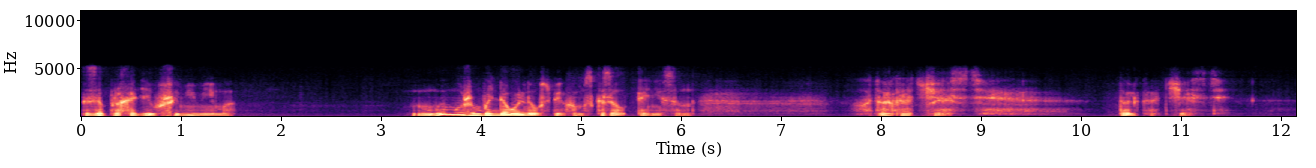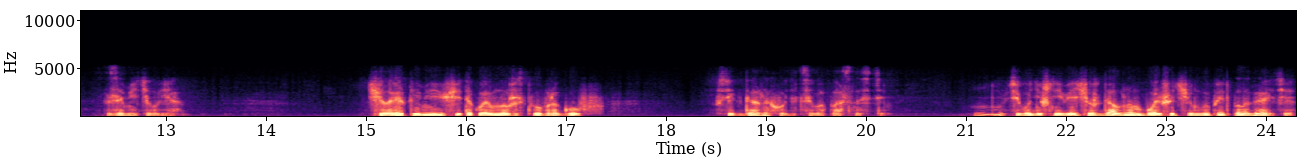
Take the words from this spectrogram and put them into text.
за проходившими мимо. «Мы можем быть довольны успехом», — сказал Эннисон. «Только отчасти, только отчасти», — заметил я. Человек, имеющий такое множество врагов, всегда находится в опасности. Ну, сегодняшний вечер дал нам больше, чем вы предполагаете.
